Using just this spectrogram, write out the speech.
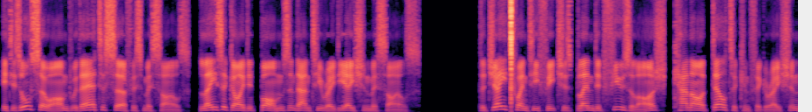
It is also armed with air-to-surface missiles, laser-guided bombs and anti-radiation missiles. The J-20 features blended fuselage, canard delta configuration,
